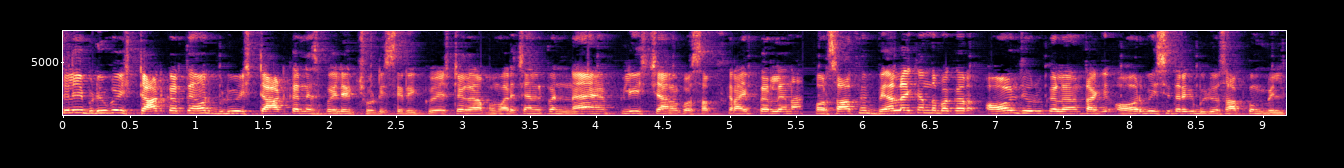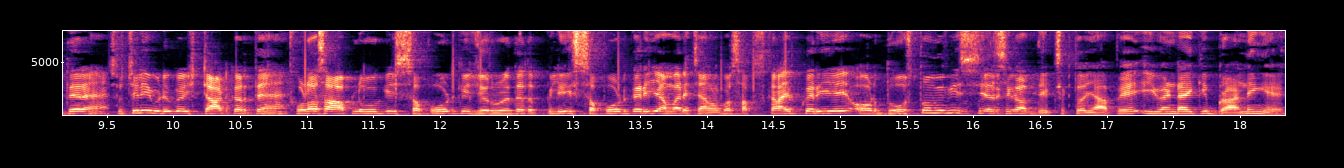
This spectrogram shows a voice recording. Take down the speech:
चलिए वीडियो को स्टार्ट करते हैं और वीडियो स्टार्ट करने से पहले एक छोटी सी रिक्वेस्ट अगर आप हमारे चैनल पर नए हैं प्लीज़ चैनल को सब्सक्राइब कर लेना। और साथ में बेल आइकन दबाकर ऑल ज़रूर कर लेना, ताकि और भी इसी तरह की वीडियो आपको मिलते रहे। तो चलिए वीडियो को स्टार्ट करते हैं। थोड़ा सा आप लोगों की सपोर्ट की ज़रूरत है तो प्लीज़ सपोर्ट करिए, हमारे चैनल को सब्सक्राइब करिए। और दोस्तों में भी शेयर से आप देख सकते हो, यहाँ पे इवेंट आई की ब्रांडिंग है।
